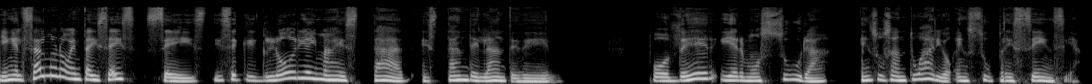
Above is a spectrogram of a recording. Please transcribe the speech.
Y en el Salmo 96:6 dice que gloria y majestad están delante de él. Poder y hermosura en su santuario, en su presencia.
